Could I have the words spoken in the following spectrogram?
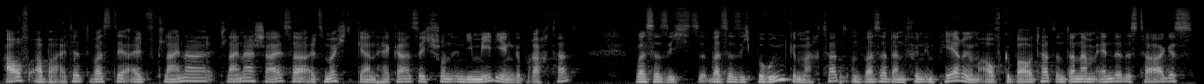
aufarbeitet, was der als kleiner, kleiner Scheißer, als Möchtegern-Hacker sich schon in die Medien gebracht hat was er sich, was er sich berühmt gemacht hat und was er dann für ein Imperium aufgebaut hat und dann am Ende des Tages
